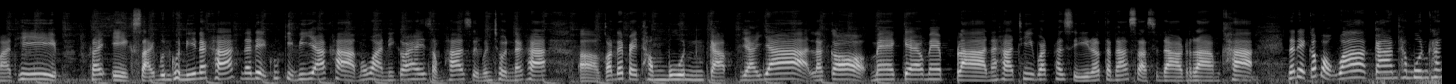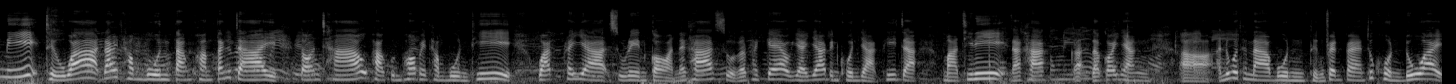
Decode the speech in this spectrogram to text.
มาที่พระเอกสายบุญคนนี้นะคะณเดชน์คุกิมิยะค่ะ เมื่อวานนี้ก็ให้สัมภาษณ์สื่อมวลชนนะคะก็ได้ไปทำบุญกับยาย่าแล้วก็แม่แก้วแม่ปลานะคะ ที่วัดพระศรีรัตนศาสดารามค่ะณเดชน์ก็บอกว่าการทำบุญครั้งนี้ถือว่าได้ทำบุญตามความตั้งใจ ตอนเช้าพาคุณพ่อไปทำบุญที่วัดพระยาสุเรนก่อนนะคะ ส่วนวัดพระแก้วยาย่าเป็นคนอยากที่จะมาที่นี่นะคะ แล้วก็ยังออนุโมทนาบุญถึงแฟนๆทุกคนด้วย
